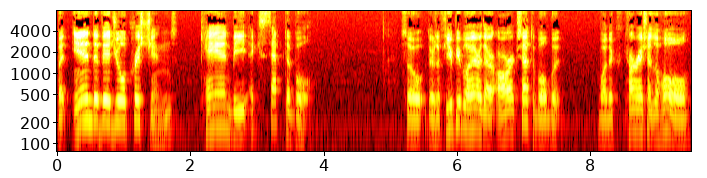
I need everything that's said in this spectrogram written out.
but individual Christians can be acceptable. So there's a few people there that are acceptable, but while the congregation as a whole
